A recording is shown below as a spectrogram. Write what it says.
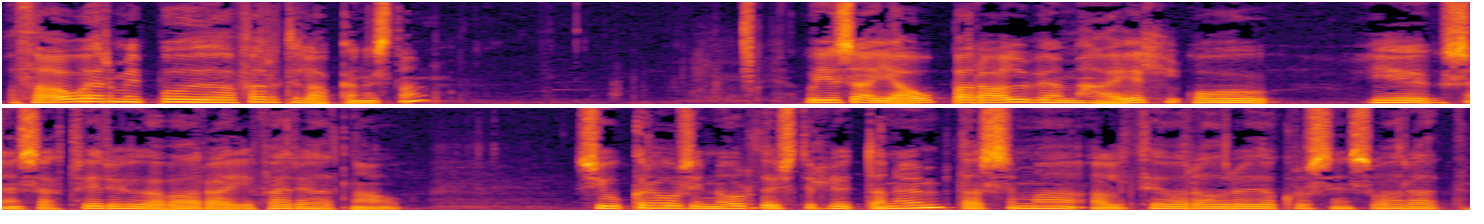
Og þá er mér búið að fara til Afganistan. Og ég sagði já, bara alveg um hæl. Og ég sem sagt fyrir huga var að ég færi hérna á sjúkrahús í norðaustu hlutanum þar sem að alþjóður á Rauðakrossins var að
